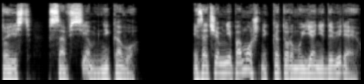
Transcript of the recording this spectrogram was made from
То есть, совсем никого. И зачем мне помощник, которому я не доверяю?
